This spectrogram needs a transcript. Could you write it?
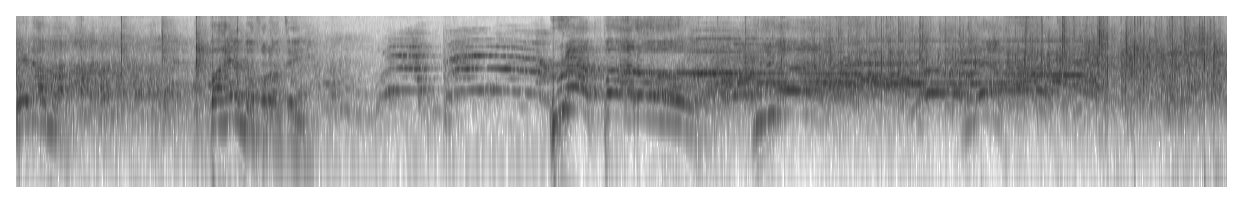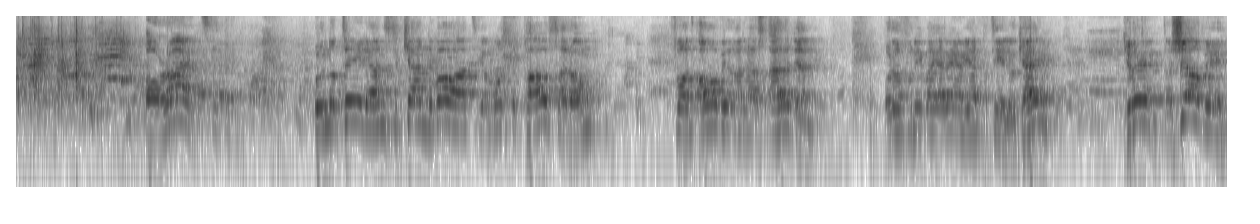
Det är Danmark. Vad händer för någonting? Rap battle! Yes! Yes! Alright. Under tiden så kan det vara att jag måste pausa dem för att avgöra deras öden. Och då får ni vara med och hjälpa till, okej? Grymt, då kör vi!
